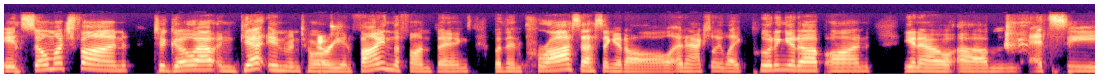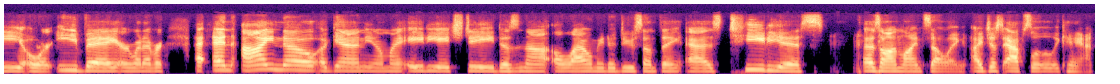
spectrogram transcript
it's so much fun to go out and get inventory Yes. and find the fun things but then processing it all and actually like putting it up on you know um etsy or ebay or whatever. And i know again you know my adhd does not allow me to do something as tedious as online selling. I just absolutely can't.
